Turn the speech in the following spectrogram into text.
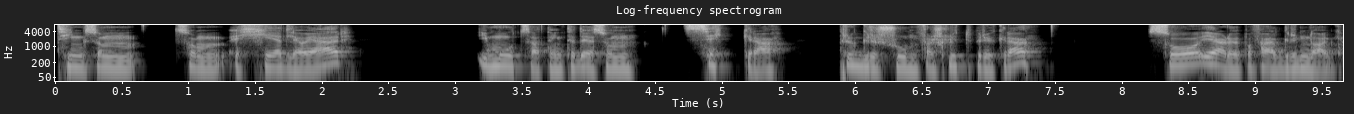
ting som, som er kjedelig å gjøre, i motsetning til det som sikrer progresjon for sluttbrukere, så gjør du det på feil grunnlag.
